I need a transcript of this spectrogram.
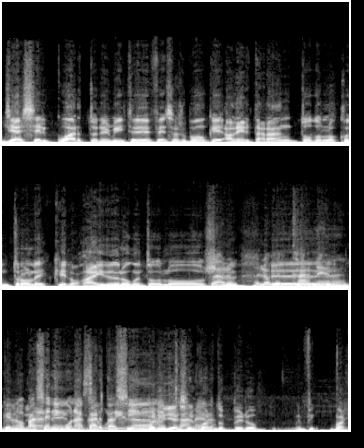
Ya es el cuarto en el Ministerio de Defensa. Supongo que alertarán todos los controles, que los hay desde luego en todos los... Claro, eh, los eh, escáneres, que no pase ninguna carta sin. Pero ya es el cuarto, pero en fin, bueno,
